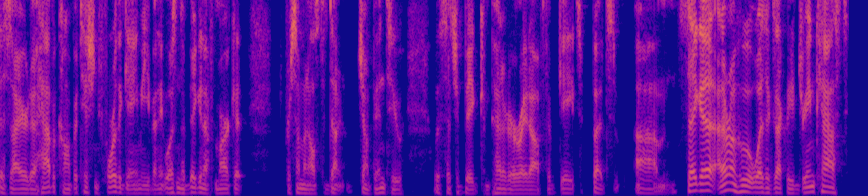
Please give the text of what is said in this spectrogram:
desire to have a competition for the game even it wasn't a big enough market for someone else to jump into with such a big competitor right off the gate. But um, Sega, I don't know who it was exactly. Dreamcast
